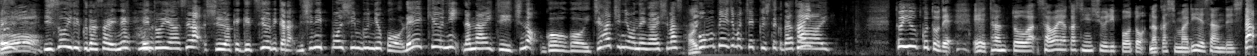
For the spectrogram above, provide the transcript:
えー急いでくださいね、えー問い合わせは週明け月曜日から西日本新聞旅行092711の5518にお願いします、はい。ホームページもチェックしてください。ということで、えー担当は爽やか新州リポート中島理恵さんでした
